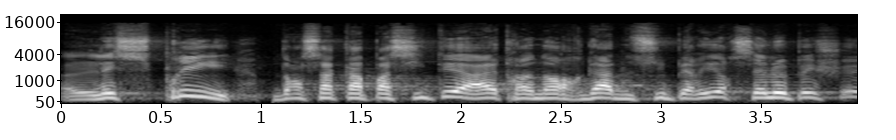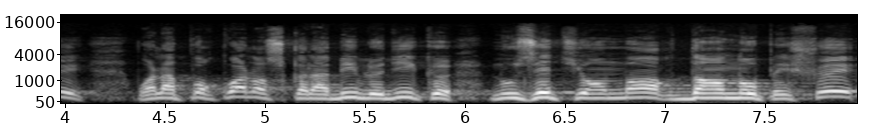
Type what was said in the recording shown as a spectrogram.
l'esprit dans sa capacité à être un organe supérieur, c'est le péché. Voilà pourquoi lorsque la Bible dit que nous étions morts dans nos péchés,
